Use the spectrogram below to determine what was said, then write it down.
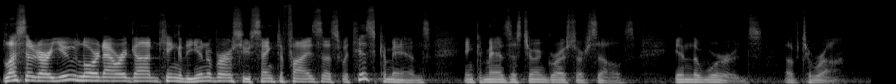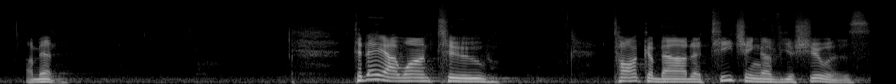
Blessed are you, Lord our God, King of the universe, who sanctifies us with his commands and commands us to engross ourselves in the words of Torah. Amen. Today I want to talk about a teaching of Yeshua's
